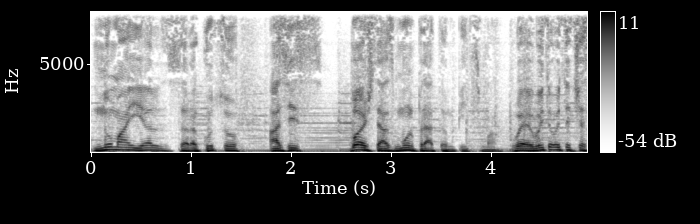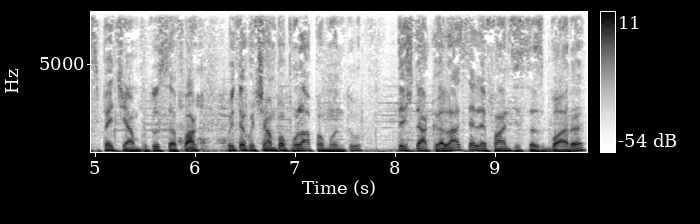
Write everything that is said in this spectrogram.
numai el, sărăcuțul, a zis Bă, ăștia sunt mult prea tâmpiți, mă. Băi, uite, uite ce specie am putut să fac, uite cu ce am populat pământul. Deci dacă las elefanții să zboară,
